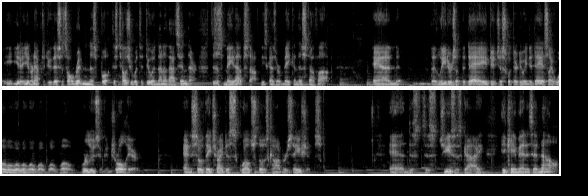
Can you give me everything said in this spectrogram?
You, you don't have to do this. It's all written in this book. This tells you what to do, and none of that's in there. This is made up stuff. These guys are making this stuff up. And the leaders of the day did just what they're doing today. It's like, whoa, whoa, whoa, whoa, whoa, whoa, whoa, whoa. We're losing control here. And so they tried to squelch those conversations. And this, this Jesus guy, he came in and said, No,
